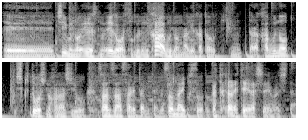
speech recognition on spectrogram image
えー、チームのエースの江川卓にカーブの投げ方を聞きに行ったら株の指揮投手の話を散々されたみたいな、そんなエピソードを語られていらっしゃいました。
